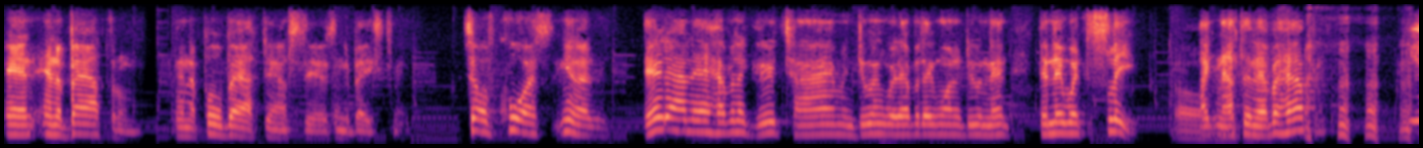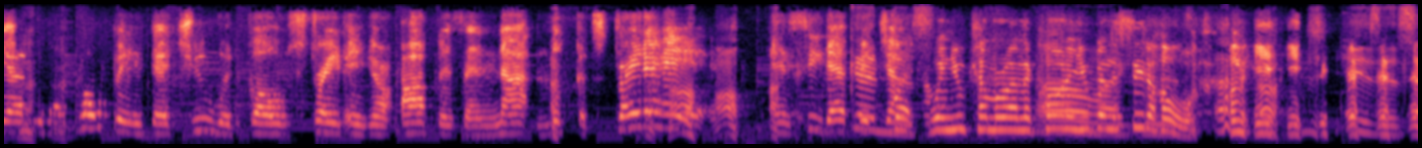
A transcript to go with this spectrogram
and and a bathroom, and a full bath downstairs in the basement. So of course, you know, they're down there having a good time and doing whatever they want to do, and then then they went to sleep Oh, like nothing ever happened. Yeah, we were hoping that you would go straight in your office and not look straight ahead Oh, my and see that goodness. bitch but when you come around the corner, Oh, you're going to see the hole. goodness. I Oh, mean, Jesus.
